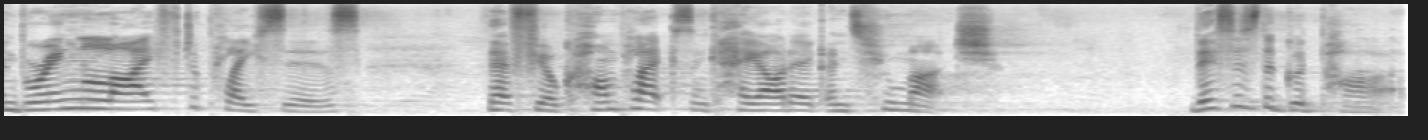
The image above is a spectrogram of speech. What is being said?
and bring life to places that feel complex and chaotic and too much. This is the good part.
